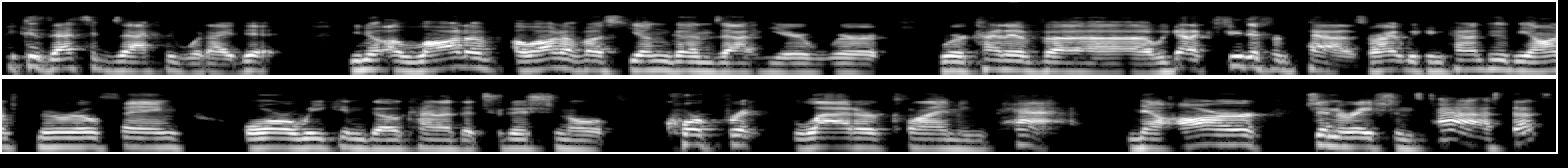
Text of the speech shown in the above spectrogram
because that's exactly what I did. You know, a lot of a lot of us young guns out here, we're we're kind of uh, we got a few different paths, right? We can kind of do the entrepreneurial thing, or we can go kind of the traditional corporate ladder climbing path. Now, our generation's past, that's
